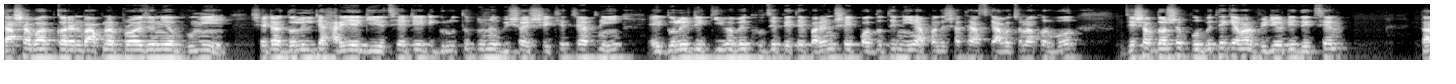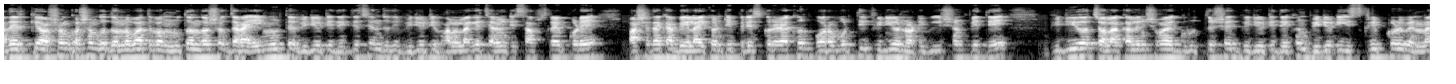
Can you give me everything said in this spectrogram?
চাষাবাদ করেন বা আপনার প্রয়োজনীয় ভূমি সেটার দলিলটি হারিয়ে গিয়েছে, এটি একটি গুরুত্বপূর্ণ বিষয়, সেক্ষেত্রে আপনি এই দলিলটি কীভাবে খুঁজে পেতে পারেন সেই পদ্ধতি নিয়ে আপনাদের সাথে আজকে আলোচনা করব। যেসব দর্শক পূর্বে থেকে আমার ভিডিওটি দেখছেন, তাদেরকে অসংখ্য অসংখ্য ধন্যবাদ এবং নূতন দর্শক যারা এই মুহূর্তে ভিডিওটি দেখতেছেন, যদি ভিডিওটি ভালো লাগে চ্যানেলটি সাবস্ক্রাইব করে পাশে থাকা বেল আইকনটি প্রেস করে রাখুন। পরবর্তী ভিডিও নোটিফিকেশন পেতে ভিডিও চলাকালীন সময় গুরুত্বের সহিত ভিডিওটি দেখুন। ভিডিওটি স্ক্রিপ্ট করবেন না,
